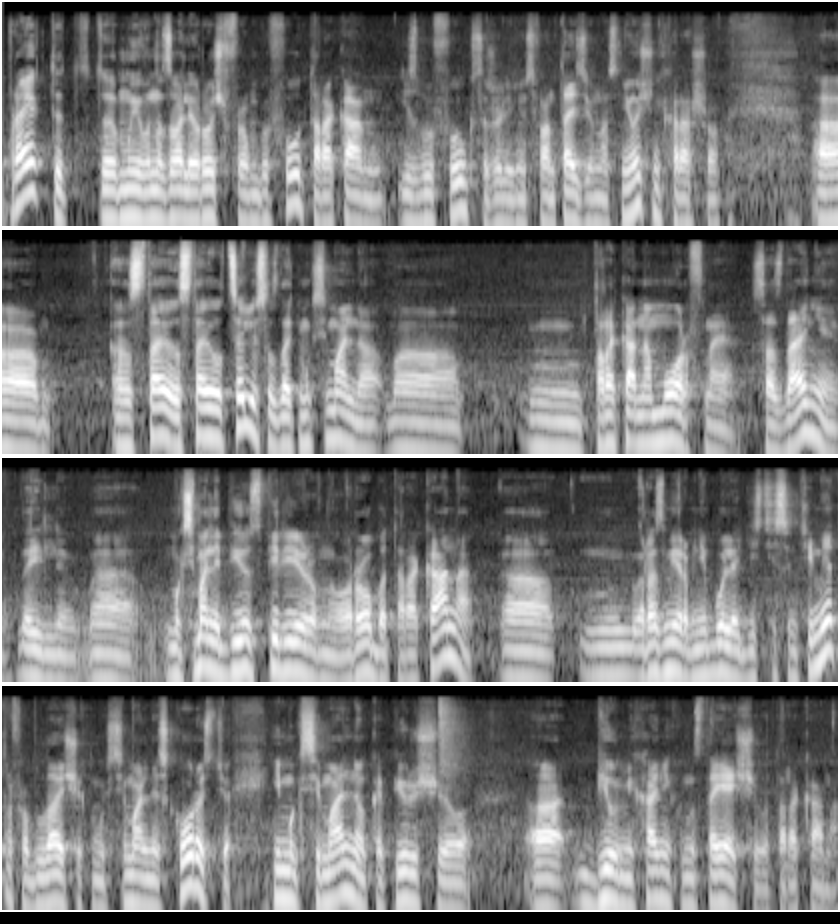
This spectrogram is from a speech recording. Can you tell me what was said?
проект, это, мы его назвали Roach from БФУ, таракан из БФУ, к сожалению, с фантазией у нас не очень хорошо. Э, э, Ставил, ставил целью создать максимально э, тараканоморфное создание, да, или э, максимально биоинспирированного робота-таракана э, размером не более 10 сантиметров, обладающих максимальной скоростью и максимально копирующего э, биомеханику настоящего таракана.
